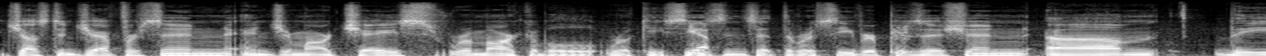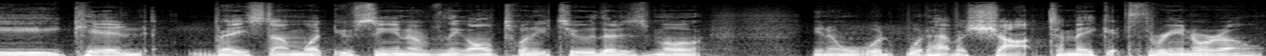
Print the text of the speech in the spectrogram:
Justin Jefferson and Ja'Marr Chase, remarkable rookie seasons yep. at the receiver position. Um, the kid, based on what you've seen of the All 22, that is mo- you know, would, would have a shot to make it three in a row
